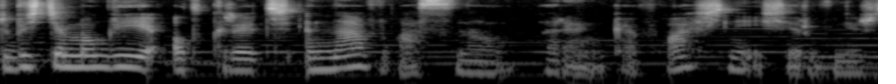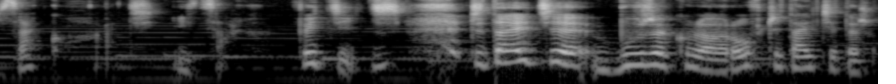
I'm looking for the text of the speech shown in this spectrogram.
żebyście mogli je odkryć na własną rękę właśnie i się również zakochać i zachwycić. Czytajcie Burzę Kolorów, czytajcie też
